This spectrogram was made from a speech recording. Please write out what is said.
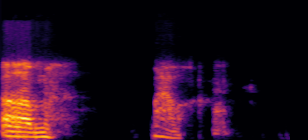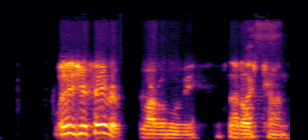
Um, wow. What is your favorite Marvel movie? It's not Ultron.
